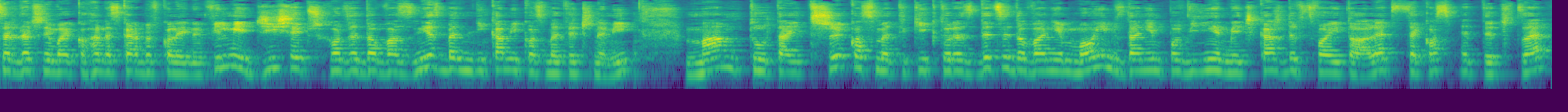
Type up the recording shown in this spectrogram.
Serdecznie, moje kochane skarby w kolejnym filmie. Dzisiaj przychodzę do Was z niezbędnikami kosmetycznymi. Mam tutaj trzy kosmetyki, które zdecydowanie moim zdaniem powinien mieć każdy w swojej toaletce, kosmetyczce.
